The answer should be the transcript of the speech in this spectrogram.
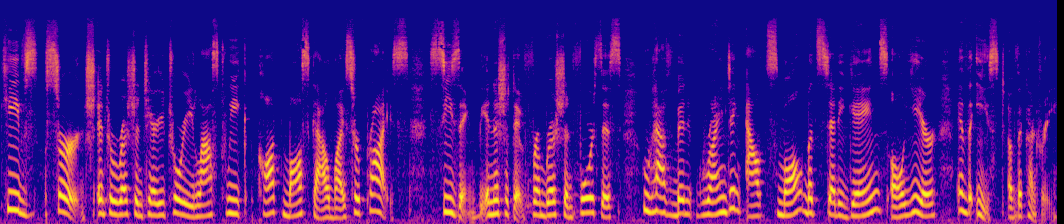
Kiev's surge into Russian territory last week caught Moscow by surprise, seizing the initiative from Russian forces who have been grinding out small but steady gains all year in the east of the country.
